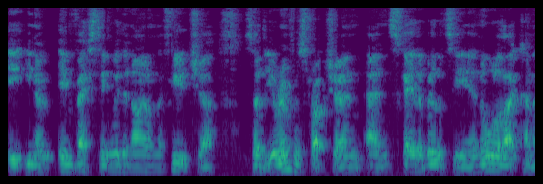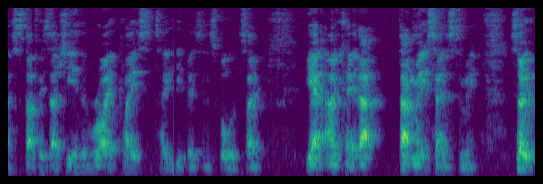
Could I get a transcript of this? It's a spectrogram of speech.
you know investing with an eye on the future so that your infrastructure and, and scalability and all of that kind of stuff is actually in the right place to take your business forward. So yeah okay that that makes sense to me. So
